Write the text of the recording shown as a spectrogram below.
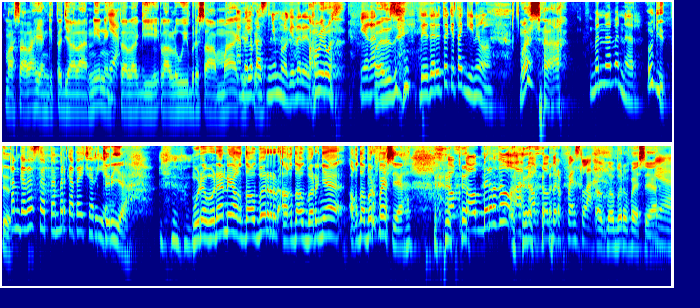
masalah yang kita jalanin yang Ya. kita lagi lalui bersama Ambil gitu lepas senyum loh kita dari. Ambil lepas- Ya kan? Sih? Dari tadi tuh kita gini loh. Masa Bener-bener. oh gitu Kan katanya September katanya ceria. ceria mudah-mudahan nih Oktober Oktobernya Oktoberfest ya Oktober tuh ah, Oktoberfest lah. Oktoberfest ya. Iya.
